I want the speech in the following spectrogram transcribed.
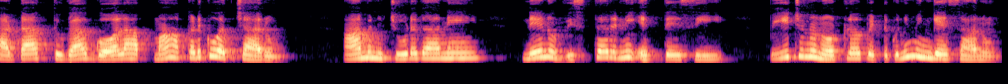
హఠాత్తుగా గోలాప్మ అక్కడికి వచ్చారు. ఆమెను చూడగానే నేను విస్తరిని ఎత్తేసి పీచును నోట్లో పెట్టుకుని మింగేశాను.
